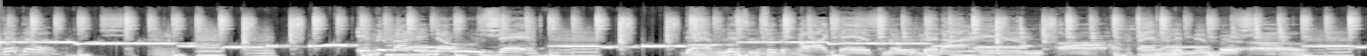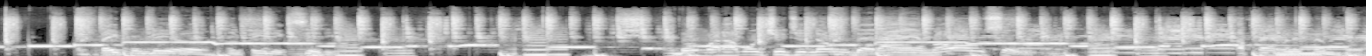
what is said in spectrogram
For the everybody knows that that have listened to the podcast know that I am uh, a family member of Vaporville in Phenix City. But what I want you to know that I am also a family member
